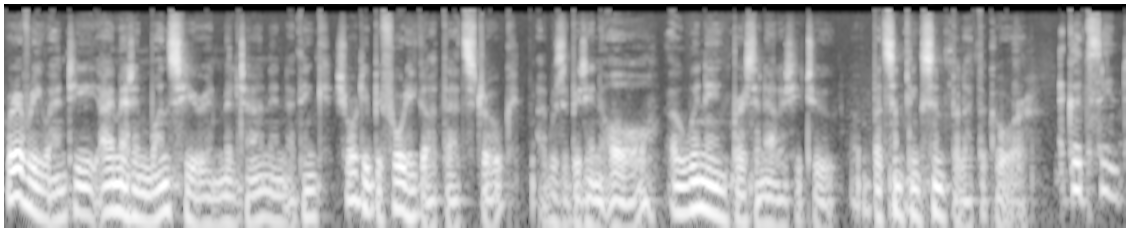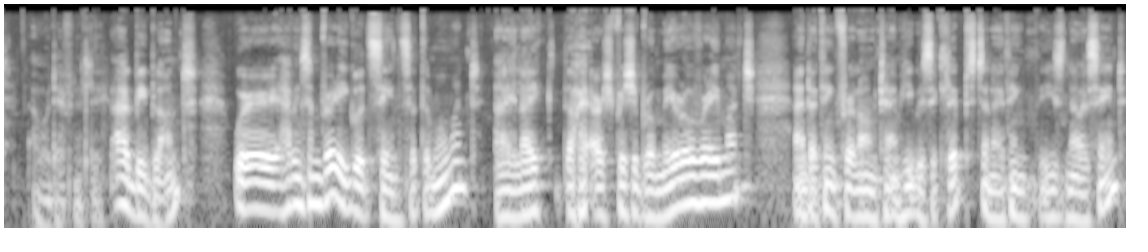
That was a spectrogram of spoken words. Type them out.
wherever he went. He, I met him once here in Milltown, and I think shortly before he got that stroke, I was a bit in awe. A winning personality too, but something simple at the core. A good saint. Oh, definitely. I'll be blunt. We're having some very good saints at the moment. I like the Archbishop Romero very much, and I think for a long time he was eclipsed, and I think he's now a saint.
